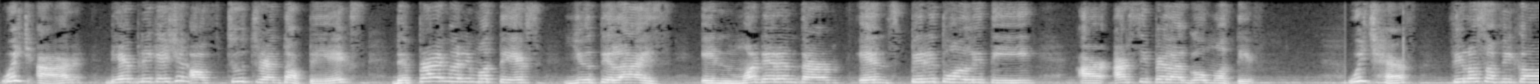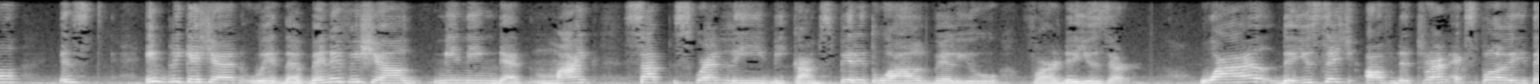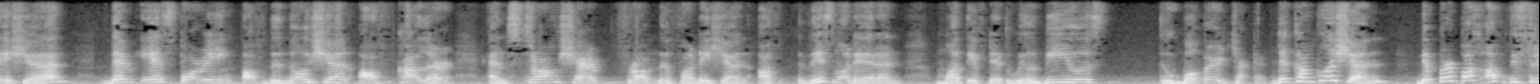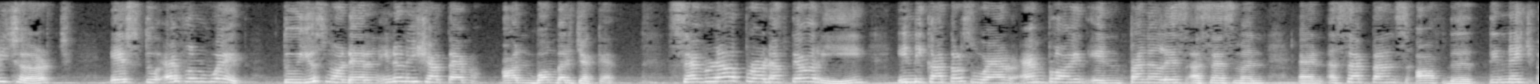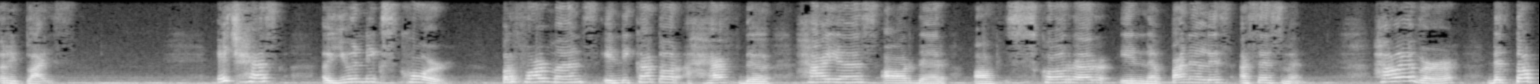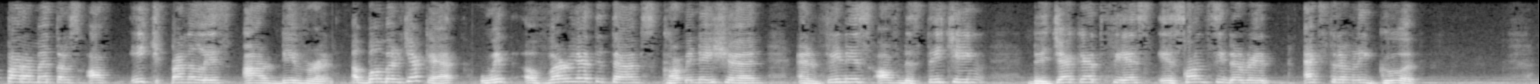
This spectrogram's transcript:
which are the application of two trend topics, the primary motifs utilized in modern term in spirituality are archipelago motif, which have philosophical implication with the beneficial meaning that might subsequently become spiritual value for the user. While the usage of the trend exploitation, them is pouring of the notion of color and strong shape from the foundation of this modern motif that will be used to bomber jacket. The conclusion, the purpose of this research is to evaluate to use modern Indonesia theme on bomber jacket. Several product theory indicators were employed in panelist assessment and acceptance of the teenage replies. Each has a unique score. Performance indicator have the highest order of scorer in the panelist assessment. However, the top parameters of each panelist are different. A bomber jacket with a variety times combination and finish of the stitching, the jacket fit is considered extremely good.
